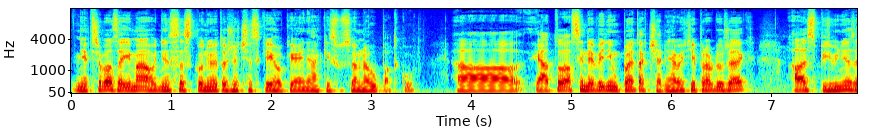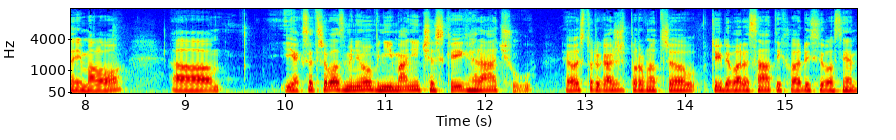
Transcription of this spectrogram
mě třeba zajímá, hodně se skloňuje to, že český hokej je nějaký způsobem na úpadku. A já to asi nevidím úplně tak černě, abych ti pravdu řekl, ale spíš by mě zajímalo, jak se třeba změnilo vnímání českých hráčů Jo, jestli to dokážeš porovnat třeba u těch 90. let, kdy si vlastně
